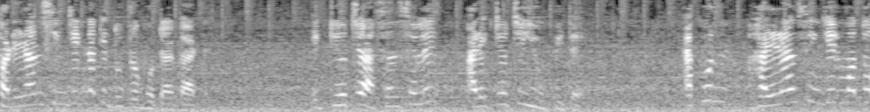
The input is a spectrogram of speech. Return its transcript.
হরিরাম সিংজির নাকি দুটো ভোটার কার্ড। একটি হচ্ছে আসানসোলে আর একটি হচ্ছে ইউপিতে। এখন হরিরাম সিংজির মতো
